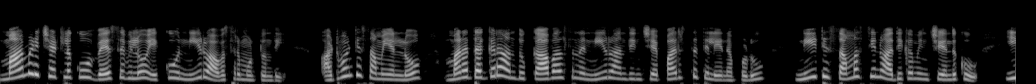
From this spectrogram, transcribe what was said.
మామిడి చెట్లకు వేసవిలో ఎక్కువ నీరు అవసరముంటుంది. అటువంటి సమయంలో మన దగ్గర అందుకు కావాల్సిన నీరు అందించే పరిస్థితి లేనప్పుడు నీటి సమస్యను అధిగమించేందుకు ఈ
